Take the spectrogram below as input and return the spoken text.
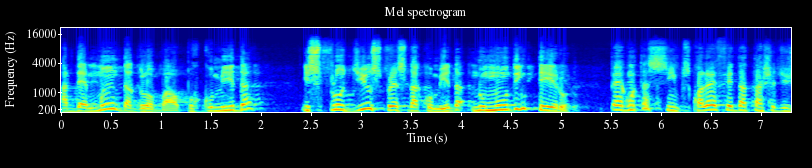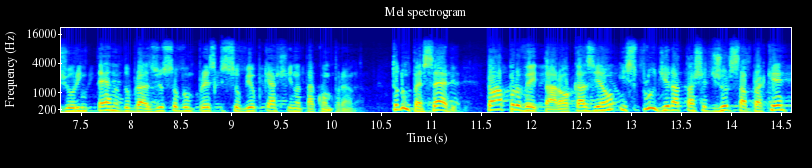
a demanda global por comida explodiu os preços da comida no mundo inteiro. Pergunta simples: qual é o efeito da taxa de juro interna do Brasil sobre um preço que subiu porque a China está comprando? Todo mundo percebe? Então aproveitaram a ocasião explodiram a taxa de juros, sabe para quê?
